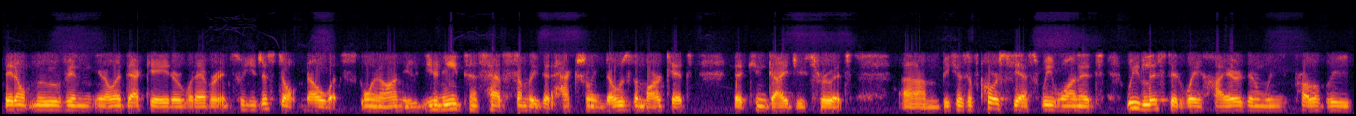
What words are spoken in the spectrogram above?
They don't move in, you know, a decade or whatever, and so you just don't know what's going on. You you need to have somebody that actually knows the market that can guide you through it. Um, because of course, yes, we wanted we listed way higher than we probably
